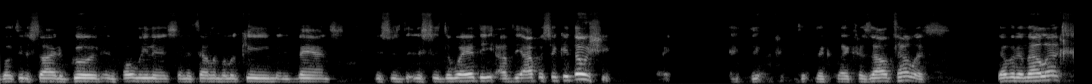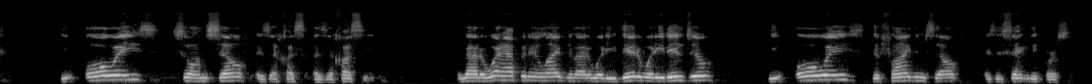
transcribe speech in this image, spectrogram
go to the side of good and holiness and the Elohim and advance. This is the, this is the way of the of the opposite Kadoshi. Right? The, the, like Chazal tell us, David Melech he always saw himself as a, as a chassid. No matter what happened in life, no matter what he did or what he didn't do, he always defined himself as a saintly person.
